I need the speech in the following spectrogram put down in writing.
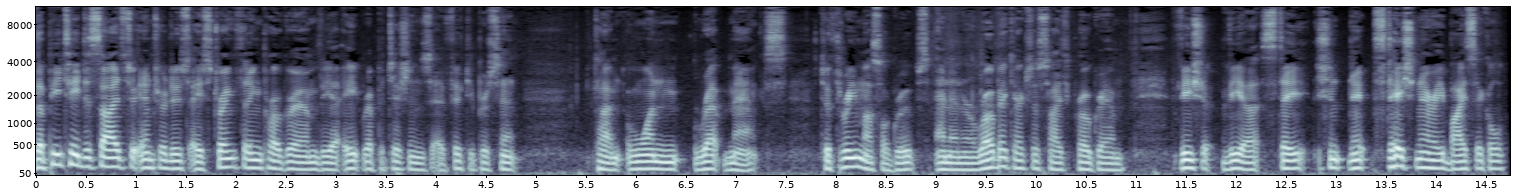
The PT decides to introduce a strengthening program via eight repetitions at 50% times one rep max to three muscle groups and an aerobic exercise program via station, stationary bicycle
